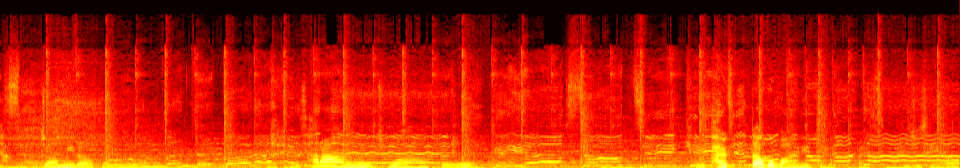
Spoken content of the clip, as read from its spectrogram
장점이라고 하면 제가 되게 사랑을 좋아하고 음, 되게 밝다고 많이들 말씀을 해주세요.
